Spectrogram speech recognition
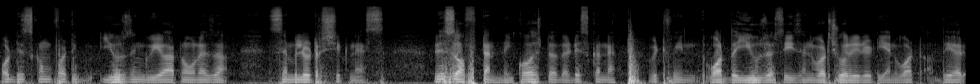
or discomfort using vr known as a simulator sickness. This is often caused the disconnect between what the user sees in virtual reality and what their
